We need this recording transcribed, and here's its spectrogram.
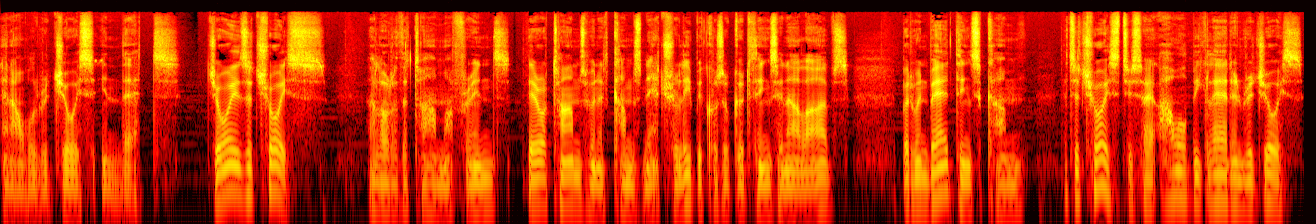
And I will rejoice in that. Joy is a choice a lot of the time, my friends. There are times when it comes naturally because of good things in our lives. But when bad things come, it's a choice to say, I will be glad and rejoice.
